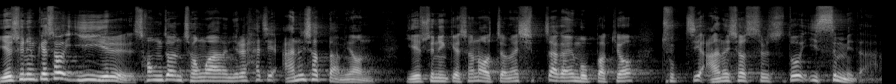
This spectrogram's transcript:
예수님께서 이 일, 성전 정화하는 일을 하지 않으셨다면 예수님께서는 어쩌면 십자가에 못 박혀 죽지 않으셨을 수도 있습니다.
